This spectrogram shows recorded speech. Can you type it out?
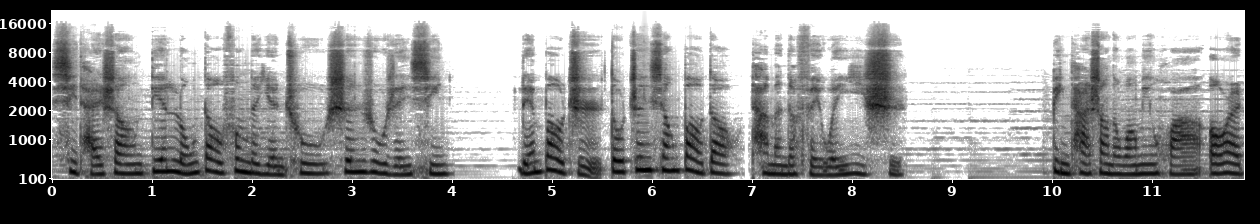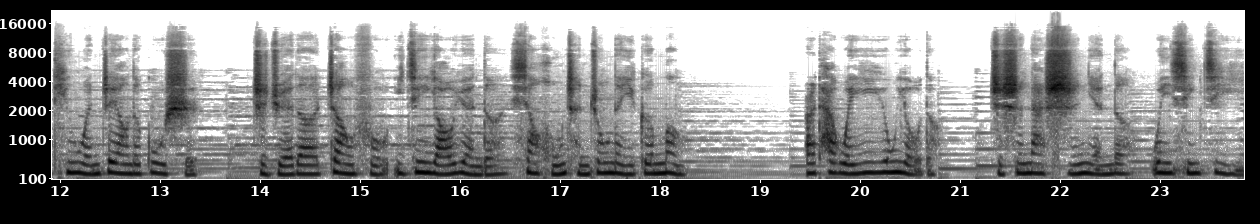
戏台上颠龙倒凤的演出深入人心，连报纸都争相报道他们的绯闻轶事。病榻上的王明华偶尔听闻这样的故事。只觉得丈夫已经遥远的像红尘中的一个梦，而她唯一拥有的，只是那十年的温馨记忆。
